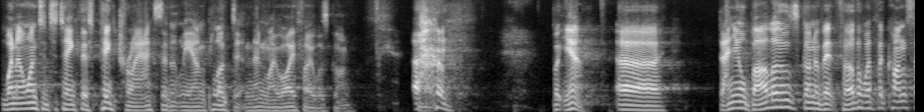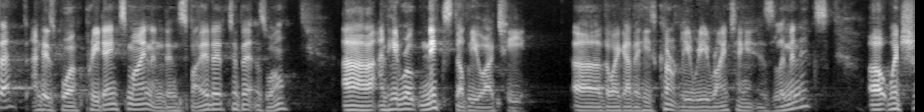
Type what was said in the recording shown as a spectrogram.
when I wanted to take this picture, I accidentally unplugged it and then my Wi-Fi was gone. Um, but yeah, uh, Daniel Barlow's gone a bit further with the concept, and his work predates mine and inspired it a bit as well. Uh, and he wrote NixWRT, uh, though I gather he's currently rewriting it as Liminix, uh, which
